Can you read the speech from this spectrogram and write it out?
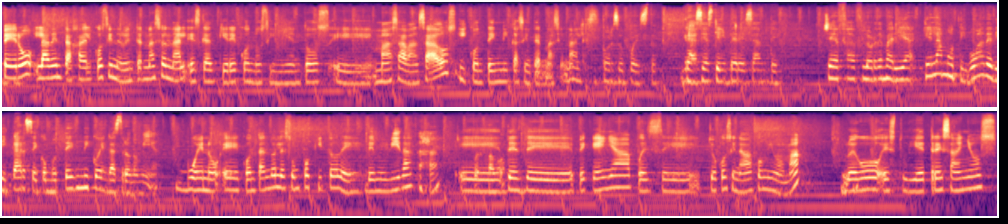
Pero la ventaja del cocinero internacional es que adquiere conocimientos eh, más avanzados y con técnicas internacionales. Por supuesto. Gracias, qué interesante. Chef Flor de María, ¿qué la motivó a dedicarse como técnico en gastronomía? Bueno, eh, contándoles un poquito de, mi vida. Eh, desde pequeña, pues yo cocinaba con mi mamá. Luego estudié tres años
